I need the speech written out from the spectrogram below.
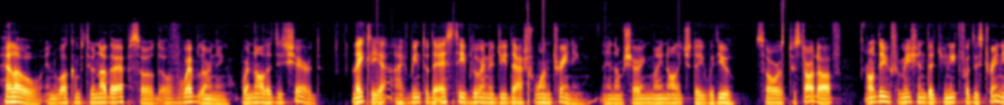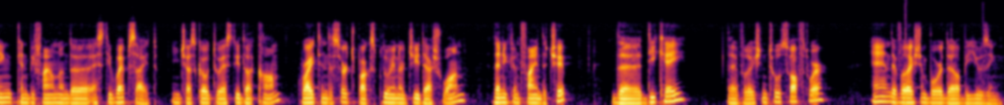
Hello, and welcome to another episode of Web Learning, where knowledge is shared. Lately, I've been to the ST BlueNRG 1 training, and I'm sharing my knowledge today with you. So, to start off, all the information that you need for this training can be found on the ST website. You just go to st.com, write in the search box BlueNRG 1, then you can find the chip, the DK, the evaluation tool software, and the evaluation board that I'll be using.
